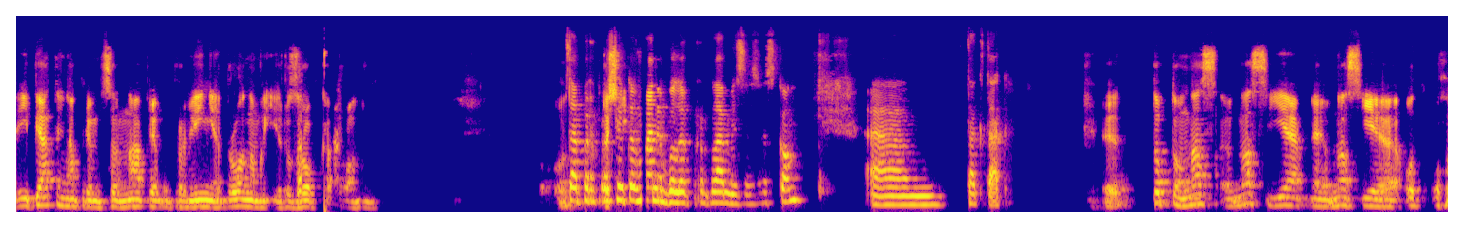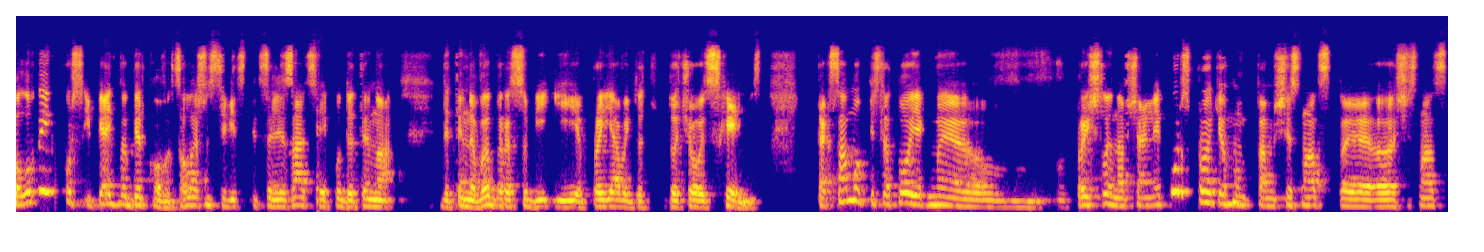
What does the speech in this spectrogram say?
і п'ятий напрям це напрям управління дронами і розробка дронами. От Та перепрошую, то в мене були проблеми зі зв'язком. Ем, так, так. Е, Тобто, в нас в нас є е, в нас є головний курс і п'ять вибіркових, в залежності від спеціалізації, яку дитина дитина вибере собі і проявить до, до чогось схильність. Так само після того, як ми е, пройшли навчальний курс протягом там 16, е, 16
